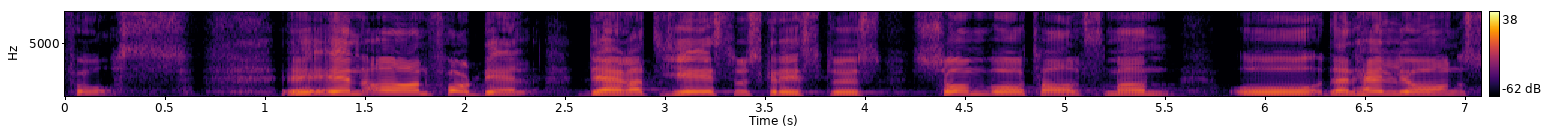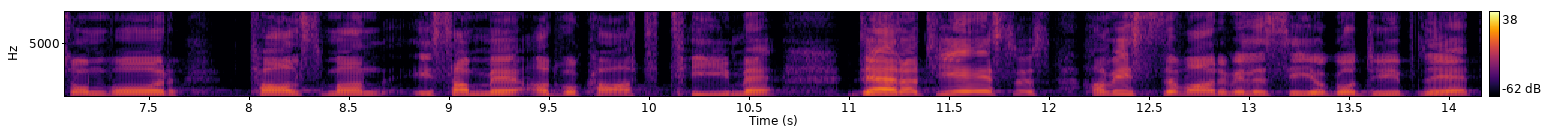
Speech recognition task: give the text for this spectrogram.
for oss. Eh, en annen fordel det er at Jesus Kristus som vår talsmann og Den hellige ånd som vår talsmann i samme advokattime, det er at Jesus han visste hva det ville si å gå dypt ned.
